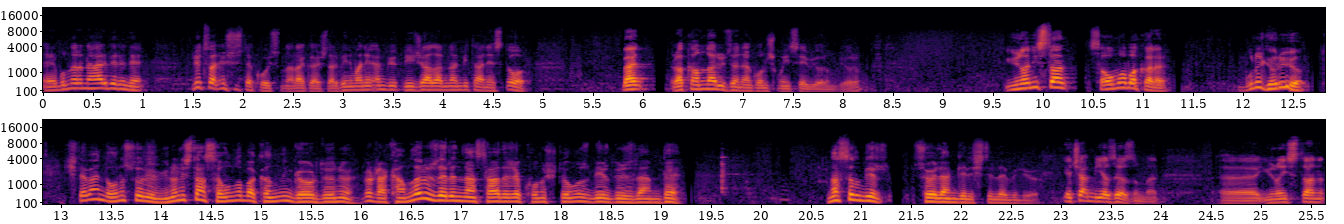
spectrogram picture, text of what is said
e, bunların her birini lütfen üst üste koysunlar arkadaşlar. Benim hani en büyük ricalarımdan bir tanesi de o. Ben rakamlar üzerinden konuşmayı seviyorum diyorum. Yunanistan Savunma Bakanı bunu görüyor. İşte ben de onu soruyorum. Yunanistan Savunma Bakanı'nın gördüğünü ve rakamlar üzerinden sadece konuştuğumuz bir düzlemde nasıl bir söylem geliştirilebiliyor? Geçen bir yazı yazdım ben. Ee, Yunanistan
